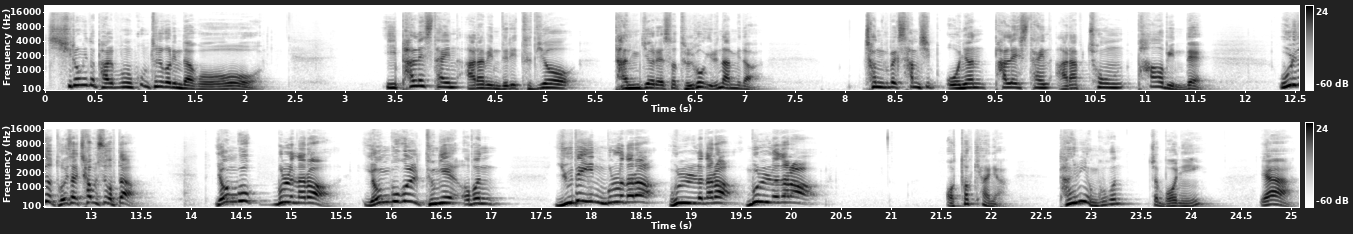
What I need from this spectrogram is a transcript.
실용이도 밟으면 꿈틀거린다고 이 팔레스타인 아랍인들이 드디어 단결해서 들고 일어납니다. 1935년 팔레스타인 아랍 총 파업인데 우리도 더 이상 참을 수가 없다. 영국 물러나라. 영국을 등에 업은 유대인 물러나라. 물러나라. 물러나라. 어떻게 하냐? 당연히 영국은 저 뭐니? 야,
